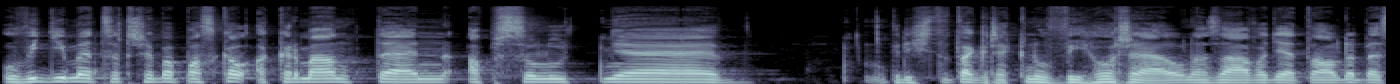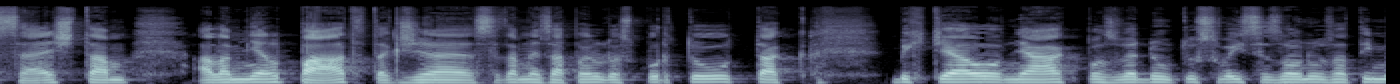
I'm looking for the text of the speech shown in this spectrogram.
Uvidíme, co třeba Pascal Ackermann, ten absolutně když to tak řeknu, vyhořel na závodě Tal de Beseš, tam ale měl pád, takže se tam nezapojil do sportu, tak bych chtěl nějak pozvednout tu svoji sezónu za tým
